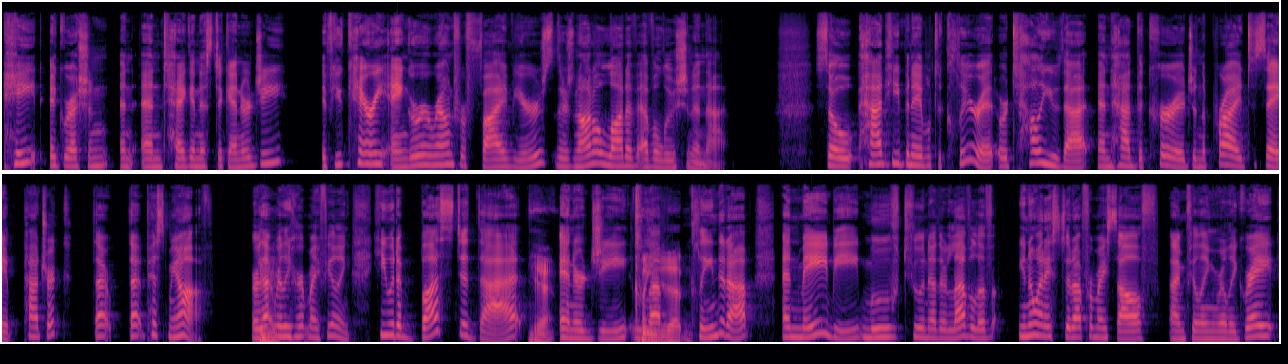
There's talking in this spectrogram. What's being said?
hate, aggression, and antagonistic energy, if you carry anger around for five years, there's not a lot of evolution in that. So, had he been able to clear it or tell you that and had the courage and the pride to say, Patrick, that, that pissed me off or that mm-hmm. really hurt my feeling, he would have busted that yeah. energy, cleaned, le- it up. cleaned it up, and maybe moved to another level of, you know what, I stood up for myself. I'm feeling really great.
